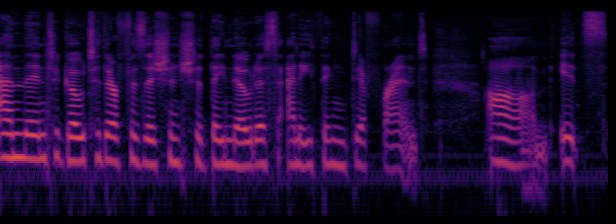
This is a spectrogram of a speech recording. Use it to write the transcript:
and then to go to their physician should they notice anything different. Um, it's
